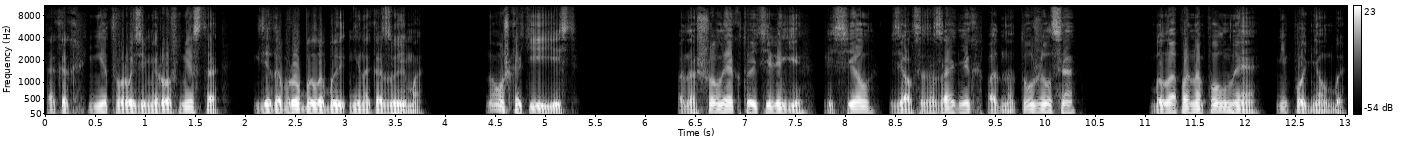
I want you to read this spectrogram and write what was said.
так как нет в розе миров места, где добро было бы ненаказуемо. Ну уж какие есть. Подошел я к той телеге, присел, взялся за задник, поднатужился. Была бы она полная, не поднял бы.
